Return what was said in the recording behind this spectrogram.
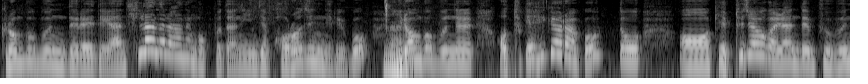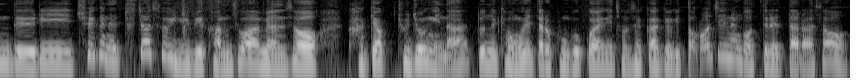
그런 부분들에 대한 신란을 하는 것보다는 이제 벌어진 일이고 네. 이런 부분을 어떻게 해결하고 또 어, 갭 투자와 관련된 부분들이 최근에 투자 수요 유입이 감소하면서 가격 조정이나 또는 경우에 따라 공급 과잉의 전세 가격이 떨어지는 것들에 따라서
